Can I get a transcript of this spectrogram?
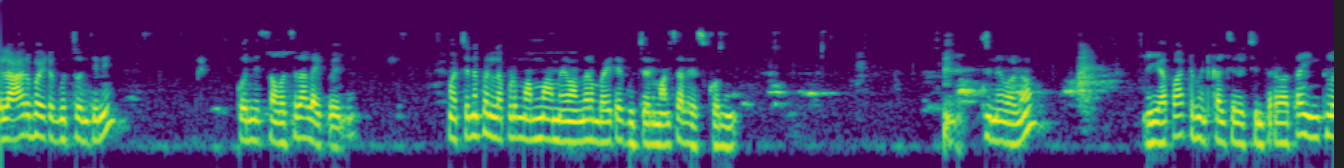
ఇలా ఆరు బయట కూర్చొని తిని కొన్ని సంవత్సరాలు అయిపోయింది. మా చిన్నపిల్లప్పుడు మా అమ్మ మేమందరం బయటే కూర్చొని మంచాలు వేసుకొని తినేవాళ్ళం. ఈ అపార్ట్మెంట్ కల్చర్ వచ్చిన తర్వాత ఇంట్లో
